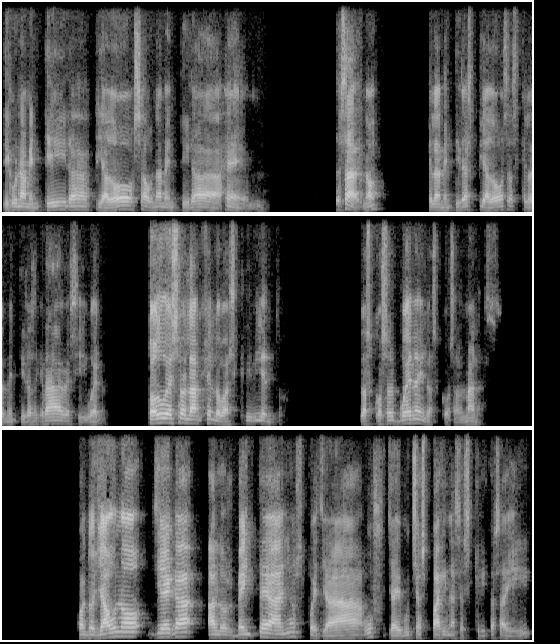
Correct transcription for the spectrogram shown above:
Dijo una mentira piadosa, una mentira, eh, usted sabe, ¿no? Que las mentiras piadosas, que las mentiras graves y bueno, todo eso el ángel lo va escribiendo, las cosas buenas y las cosas malas. Cuando ya uno llega a los 20 años, pues ya, ya hay muchas páginas escritas ahí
